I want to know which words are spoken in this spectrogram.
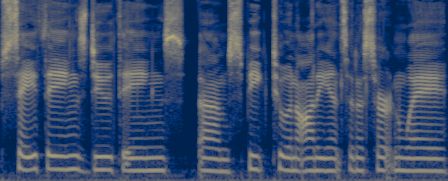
say things, do things, um, speak to an audience in a certain way,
